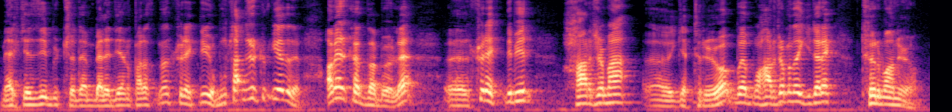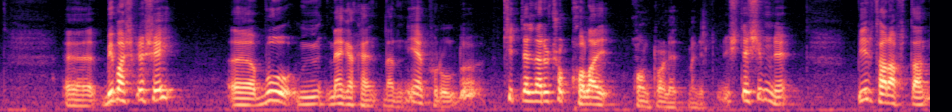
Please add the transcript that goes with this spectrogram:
merkezi bütçeden, belediyenin parasından sürekli yiyor. Bu sadece Türkiye'de değil. Amerika'da da böyle e, sürekli bir harcama e, getiriyor ve bu harcama da giderek tırmanıyor. Bir başka şey bu mega kentler niye kuruldu? Kitleleri çok kolay kontrol etmek için. İşte şimdi bir taraftan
